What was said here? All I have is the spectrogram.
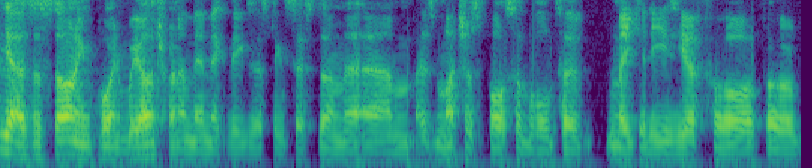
yeah, as a starting point, we are trying to mimic the existing system um, as much as possible to make it easier for, for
